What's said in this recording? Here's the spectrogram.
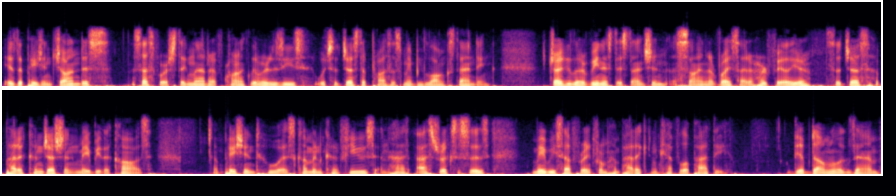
Is the patient jaundice? Assess for stigmata of chronic liver disease, which suggests the process may be long-standing. Jugular venous distension, a sign of right-sided heart failure, suggests hepatic congestion may be the cause. A patient who has come in confused and has asterixis may be suffering from hepatic encephalopathy. The abdominal exam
